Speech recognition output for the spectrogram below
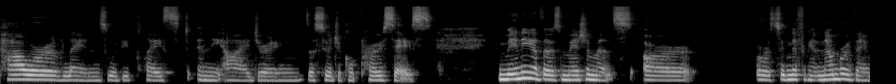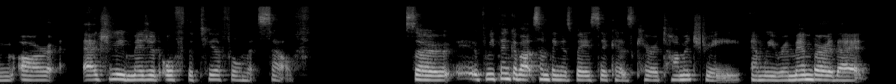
power of lens would be placed in the eye during the surgical process. Many of those measurements are, or a significant number of them, are actually measured off the tear film itself. So, if we think about something as basic as keratometry, and we remember that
